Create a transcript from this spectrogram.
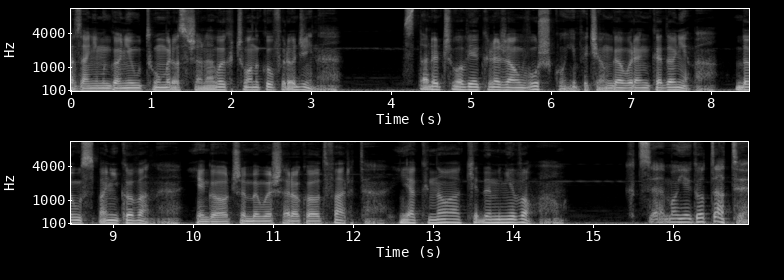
a za nim gonił tłum rozszalałych członków rodziny. Stary człowiek leżał w łóżku i wyciągał rękę do nieba. Był spanikowany, jego oczy były szeroko otwarte, jak Noa, kiedy mnie wołał. Chcę mojego taty,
